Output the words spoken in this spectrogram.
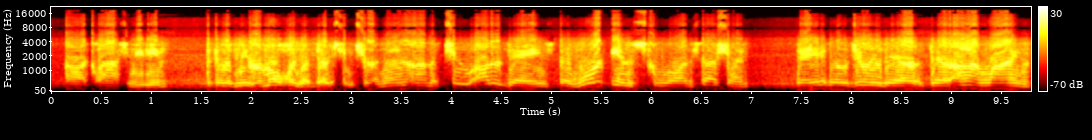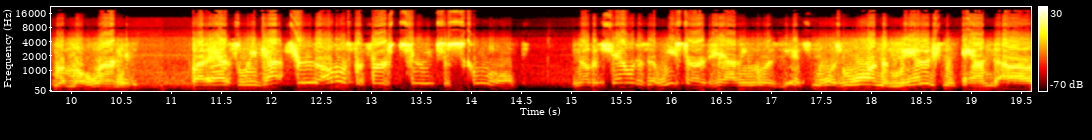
uh, class meeting that they would meet remotely with their teacher, and then on the two other days they weren't in school on session, they, they were doing their their online remote learning. But as we got through the, almost the first two weeks of school, you know, the challenges that we started having was it was more on the management end of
